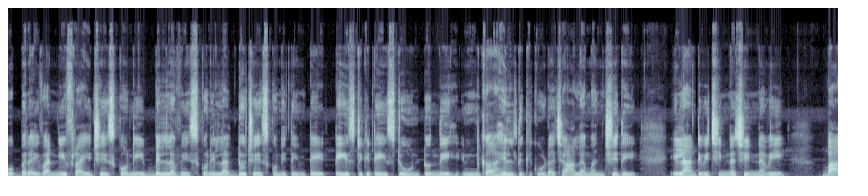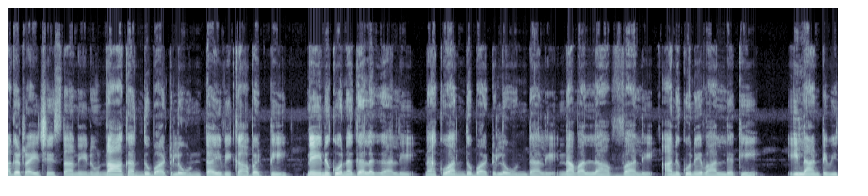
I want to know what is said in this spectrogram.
కొబ్బరి ఇవన్నీ ఫ్రై చేసుకొని బెల్లం వేసుకొని లడ్డు చేసుకొని తింటే టేస్ట్కి టేస్ట్ ఉంటుంది. ఇంకా హెల్త్కి కూడా చాలా మంచిది. ఇలాంటివి చిన్న చిన్నవి బాగా ట్రై చేస్తాను నేను. నాకు అందుబాటులో ఉంటాయి ఇవి కాబట్టి నేను కొనగలగాలి. నాకు అందుబాటులో ఉండాలి. నా వల్ల అవ్వాలి అనుకునే వాళ్ళకి ఇలాంటివి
